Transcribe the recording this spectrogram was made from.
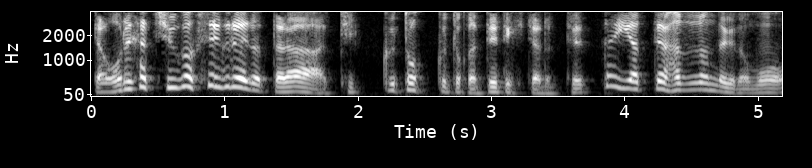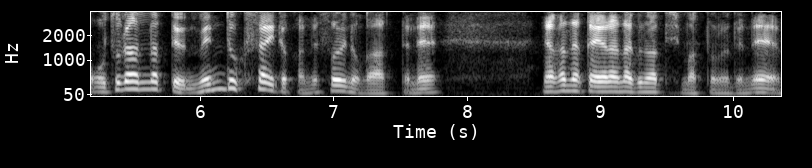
で俺が中学生ぐらいだったら、TikTok とか出てきたら絶対やってるはずなんだけども、大人になってめんどくさいとかね、そういうのがあってね、なかなかやらなくなってしまったのでね、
